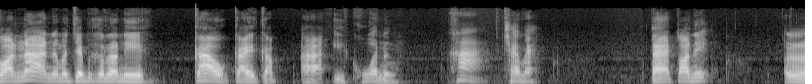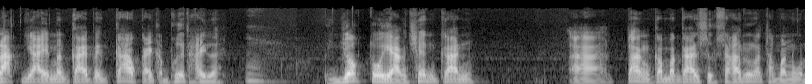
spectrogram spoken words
ก่อนหน้าเนี่ยมันจะเป็นกรณีก้าวไกลกับอ่าอีกขั้วหนึ่ง ค่ะ ใช่ไหม แต่ตอนนี้หลักใหญ่มันกลายเป็นก้าวไกลกับเพื่อไทยเลย ยกตัวอย่างเช่นการอ่าตั้งกรรมการศึกษาเรื่องรัฐธรรมนูญ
